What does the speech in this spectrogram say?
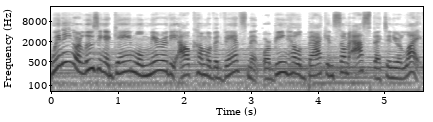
Winning or losing a game will mirror the outcome of advancement or being held back in some aspect in your life.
